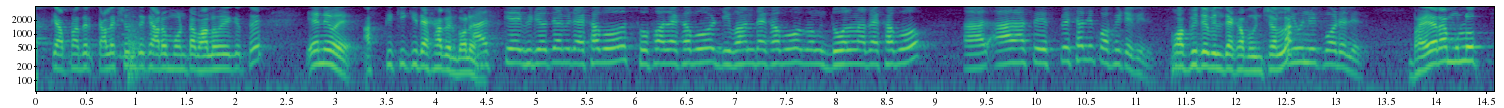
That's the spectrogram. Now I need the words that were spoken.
আজকে আপনাদের কালেকশন দেখে আরও মনটা ভালো হয়ে গেছে। এনিওয়ে আজকে কি কি দেখাবেন বলেন? আজকে ভিডিওতে আমি দেখাবো সোফা দেখাবো ডিভান দেখাবো এবং দোলনা দেখাবো। আর আর আছে specially coffee table coffee table দেখাবো ইনশাল্লাহ ইউনিক মডেলের ভাইয়ারা মূলত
